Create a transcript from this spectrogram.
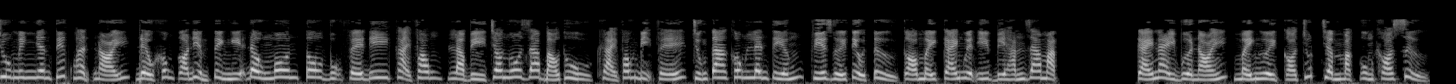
Chu Minh Nhân tiếc hận nói, đều không có điểm tình nghĩa đồng môn, Tô vụ phế đi Khải Phong, là vì cho Ngô gia báo thù, Khải Phong bị phế, chúng ta không lên tiếng, phía dưới tiểu tử có mấy cái nguyện ý bị hắn ra mặt. Cái này vừa nói, mấy người có chút trầm mặc cùng khó xử.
